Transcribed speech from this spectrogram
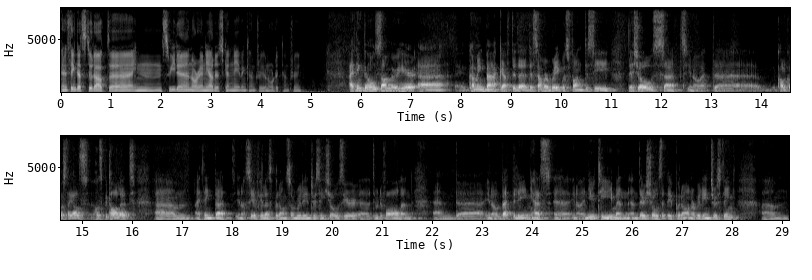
Anything that stood out uh, in Sweden or any other Scandinavian country or Nordic country? I think the whole summer here, uh, coming back after the, the summer break, was fun to see the shows at you know at uh, Carl Costa Hospitalet. Um, I think that you know CFHIL has put on some really interesting shows here uh, through the fall, and and uh, you know Wetterling has uh, you know a new team, and and their shows that they put on are really interesting. Um,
